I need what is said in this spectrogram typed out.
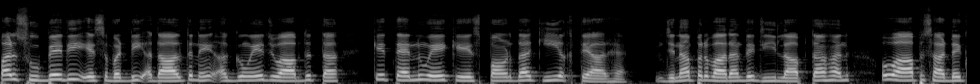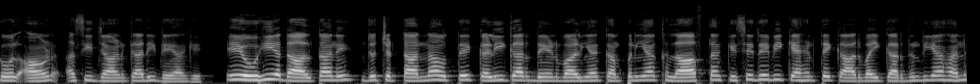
ਪਰ ਸੂਬੇ ਦੀ ਇਸ ਵੱਡੀ ਅਦਾਲਤ ਨੇ ਅੱਗੋਂ ਇਹ ਜਵਾਬ ਦਿੱਤਾ ਕਿ ਤੈਨੂੰ ਇਹ ਕੇਸ ਪਾਉਣ ਦਾ ਕੀ ਅਖਤਿਆਰ ਹੈ? ਜਿਨ੍ਹਾਂ ਪਰਿਵਾਰਾਂ ਦੇ ਜੀ ਲਾਪਤਾ ਹਨ ਉਹ ਆਪ ਸਾਡੇ ਕੋਲ ਆਉਣ, ਅਸੀਂ ਜਾਣਕਾਰੀ ਦੇਵਾਂਗੇ। ਇਹ ਉਹੀ ਅਦਾਲਤਾਂ ਨੇ ਜੋ ਚਟਾਨਾਂ ਉੱਤੇ ਕਲੀ ਕਰ ਦੇਣ ਵਾਲੀਆਂ ਕੰਪਨੀਆਂ ਖਿਲਾਫ ਤਾਂ ਕਿਸੇ ਦੇ ਵੀ ਕਹਿਣ ਤੇ ਕਾਰਵਾਈ ਕਰ ਦਿੰਦੀਆਂ ਹਨ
